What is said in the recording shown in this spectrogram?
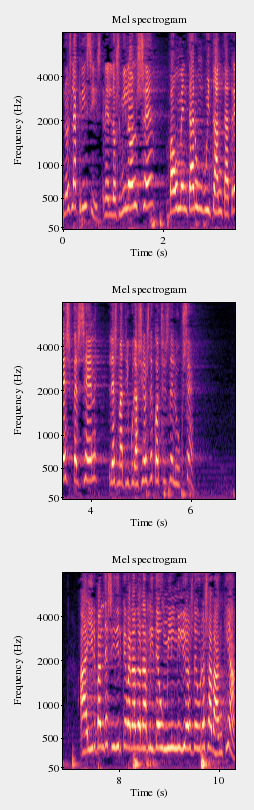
No és la crisi. En el 2011 va augmentar un 83% les matriculacions de cotxes de luxe. Ahir van decidir que van a donar-li 10.000 milions d'euros a Bànquia.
